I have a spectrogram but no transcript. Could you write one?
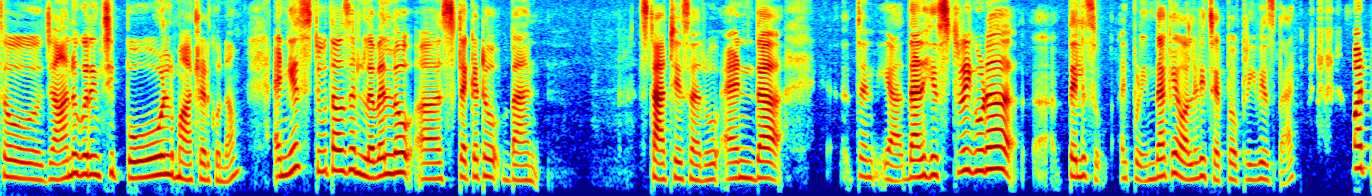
సో జాను గురించి పోల్డ్ మాట్లాడుకున్నాం. అండ్ ఎస్ టూ థౌజండ్ లెవెల్లో స్టెకటో బ్యాన్ స్టార్ట్ చేశారు. అండ్ ద యా దాని హిస్టరీ కూడా తెలుసు. ఇప్పుడు ఇందాకే ఆల్రెడీ చెప్పావు previous back. But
